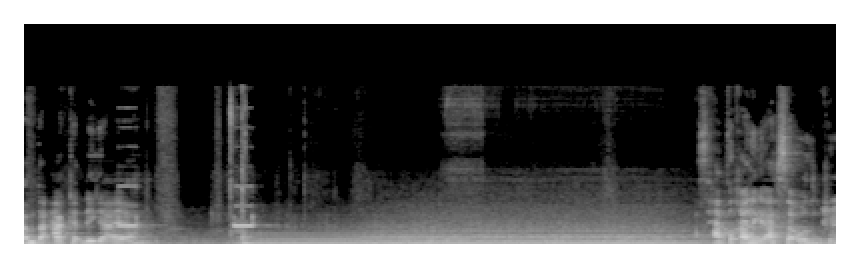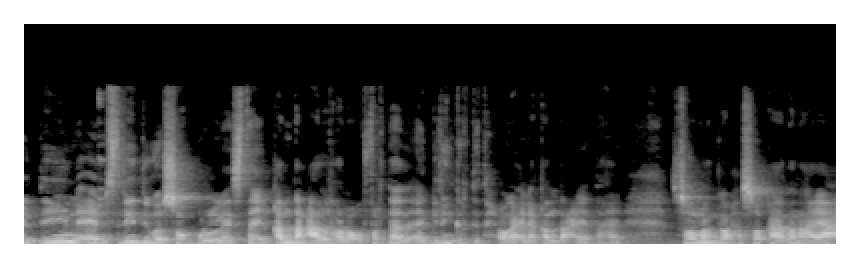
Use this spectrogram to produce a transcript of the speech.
Qandacaa ka dhigaya asxaabta qaaliga ah saa-uud jardin streedi waa soo kululeystay qandacaa la rabaa oo fartaada aad gelin kartid xoogaa inay qandac ay tahay. Soo marka waxaa soo qaadanayaa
